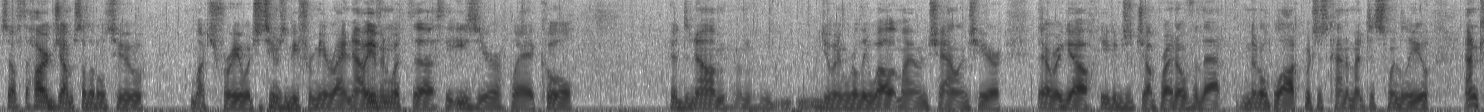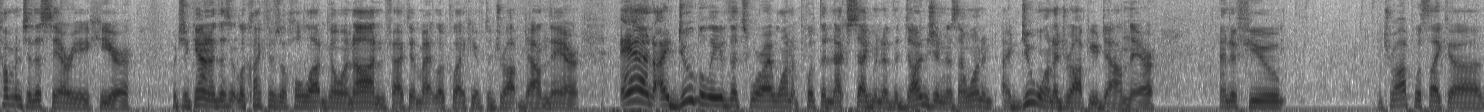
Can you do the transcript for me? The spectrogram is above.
So if the hard jump's a little too much for you, which it seems to be for me right now, even with the, the easier way, cool. Good to know I'm, I'm doing really well at my own challenge here. There we go. You can just jump right over that middle block, which is kind of meant to swindle you, and come into this area here. Which again, it doesn't look like there's a whole lot going on. In fact, it might look like you have to drop down there. And I do believe that's where I want to put the next segment of the dungeon, is I want to, I do want to drop you down there. And if you drop with like a,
